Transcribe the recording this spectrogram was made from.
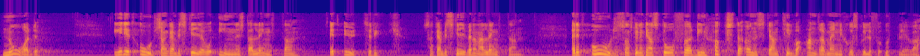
Nåd är det ett ord som kan beskriva vår innersta längtan? Ett uttryck som kan beskriva denna längtan? Är det ett ord som skulle kunna stå för din högsta önskan till vad andra människor skulle få uppleva?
